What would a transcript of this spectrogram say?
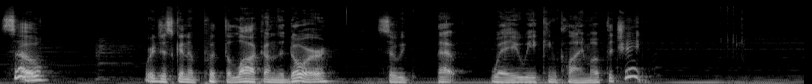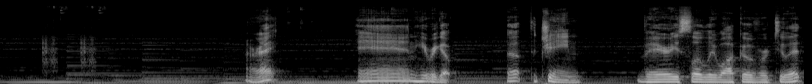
So, we're just gonna put the lock on the door, so we that way we can climb up the chain. Alright, and here we go. Up the chain. Very slowly walk over to it.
